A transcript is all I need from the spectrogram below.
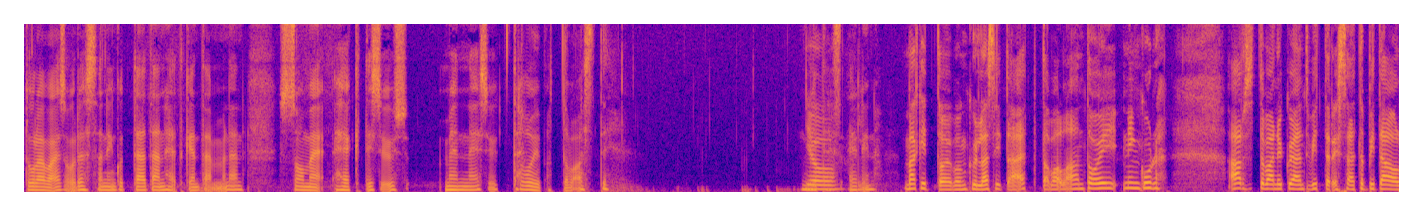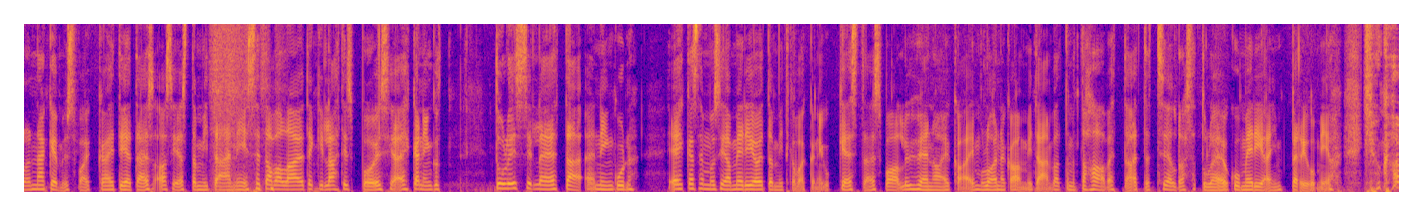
tulevaisuudessa niin kuin tämä tämän hetken tämmöinen somehektisyys menneisyyttä? Toivottavasti. Joo. Elina? Mäkin toivon kyllä sitä, että tavallaan toi niin kuin, ärsyttävää nykyään Twitterissä, että pitää olla näkemys, vaikka ei tietäisi asiasta mitään, niin se tavallaan jotenkin lähtisi pois ja ehkä niin kuin tulisi silleen, että niin kuin, ehkä semmoisia medioita, mitkä vaikka niin kestäisi vaan lyhyen aikaa. Ei mulla ainakaan mitään välttämättä haavetta, että Zeldassa tulee joku mediaimperiumi, joka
